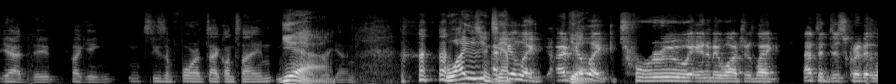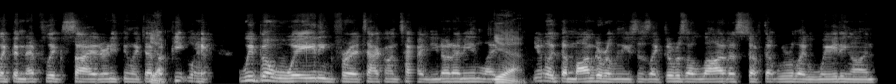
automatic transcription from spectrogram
Yeah, dude. Fucking season four Attack on Titan. Yeah. over again. Well, I use an I feel like I feel Yeah. like true anime watchers, like not to discredit like the Netflix side or anything like that, Yeah. but people like we've been waiting for Attack on Titan. You know what I mean? Like Yeah. even like the manga releases, like there was a lot of stuff that we were like waiting on,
